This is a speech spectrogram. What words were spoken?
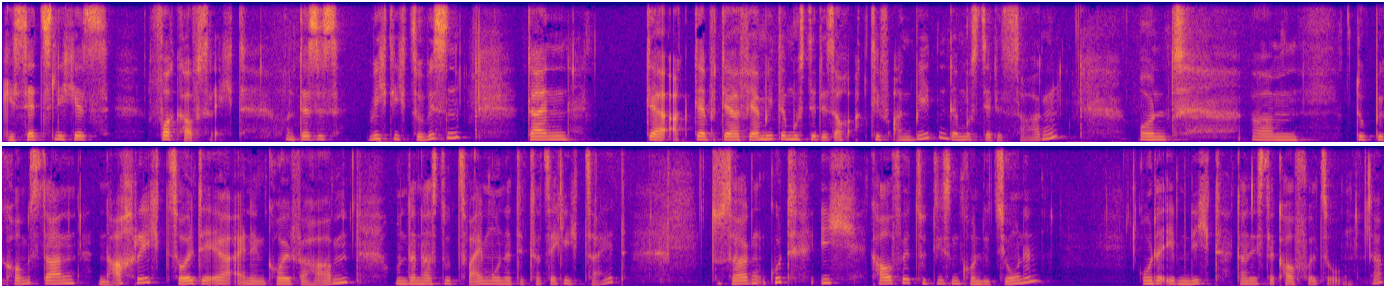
gesetzliches Vorkaufsrecht. Und das ist wichtig zu wissen, denn der, der, der Vermieter muss dir das auch aktiv anbieten, der muss dir das sagen. Und ähm, Du bekommst dann Nachricht, sollte er einen Käufer haben. Und dann hast du zwei Monate tatsächlich Zeit zu sagen, gut, ich kaufe zu diesen Konditionen oder eben nicht, dann ist der Kauf vollzogen. Ja?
